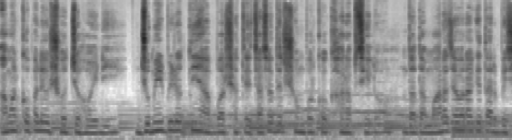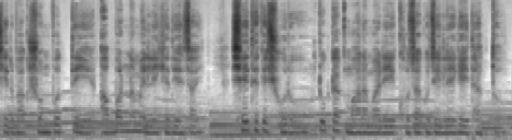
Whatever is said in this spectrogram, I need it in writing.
আমার কপালেও সহ্য হয়নি। জমির বিরোধ নিয়ে আব্বার সাথে চাচাদের সম্পর্ক খারাপ ছিল। দাদা মারা যাওয়ার আগে তার বেশিরভাগ সম্পত্তি আব্বার নামে লিখে দিয়ে যায়। সেই থেকে শুরু। টুকটাক মারামারি খোঁচাখুচি লেগেই থাকতো।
